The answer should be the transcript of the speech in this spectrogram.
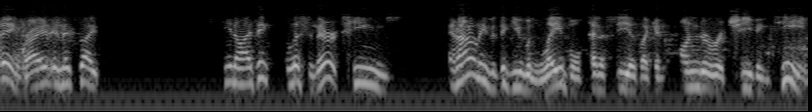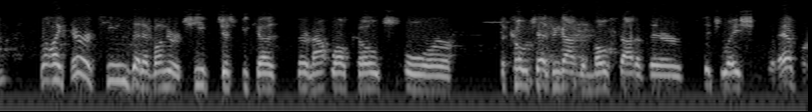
thing, right? And it's like, you know, I think listen, there are teams, and I don't even think you would label Tennessee as like an underachieving team, but like there are teams that have underachieved just because they're not well coached or the coach hasn't gotten the most out of their situation, whatever.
